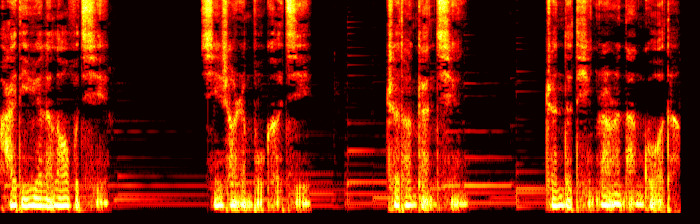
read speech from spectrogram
海底月亮捞不起，心上人不可及，这段感情。”真的挺让人难过的。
